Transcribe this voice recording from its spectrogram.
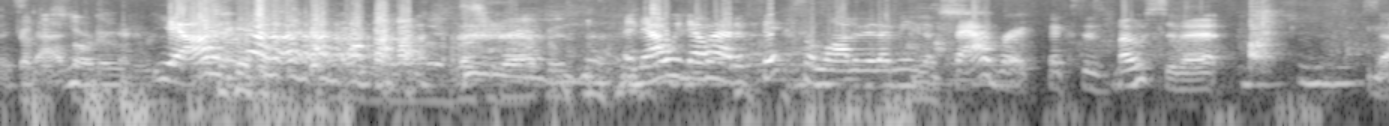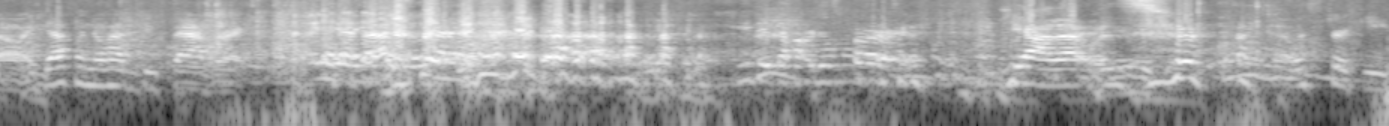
It's Got to start over. Yeah. Let's scrap it. and now we know how to fix a lot of it. I mean, the fabric fixes most of it. So I definitely know how to do fabric. yeah, That's You did the hardest part. yeah, that was that was tricky.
